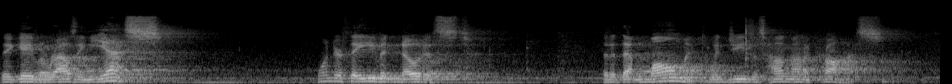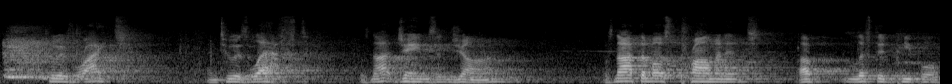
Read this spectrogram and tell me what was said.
they gave a rousing yes. Wonder if they even noticed that at that moment when Jesus hung on a cross, to his right and to his left was not James and John, was not the most prominent, uplifted people,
